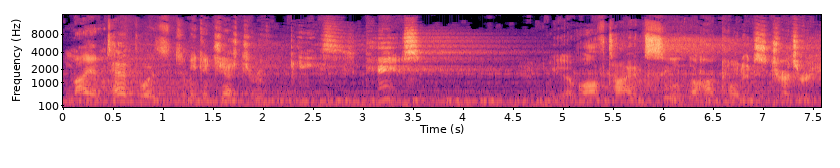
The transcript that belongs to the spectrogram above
My intent was to make a gesture of peace. Peace. We have oft-times seen the Harkonnen's treachery.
